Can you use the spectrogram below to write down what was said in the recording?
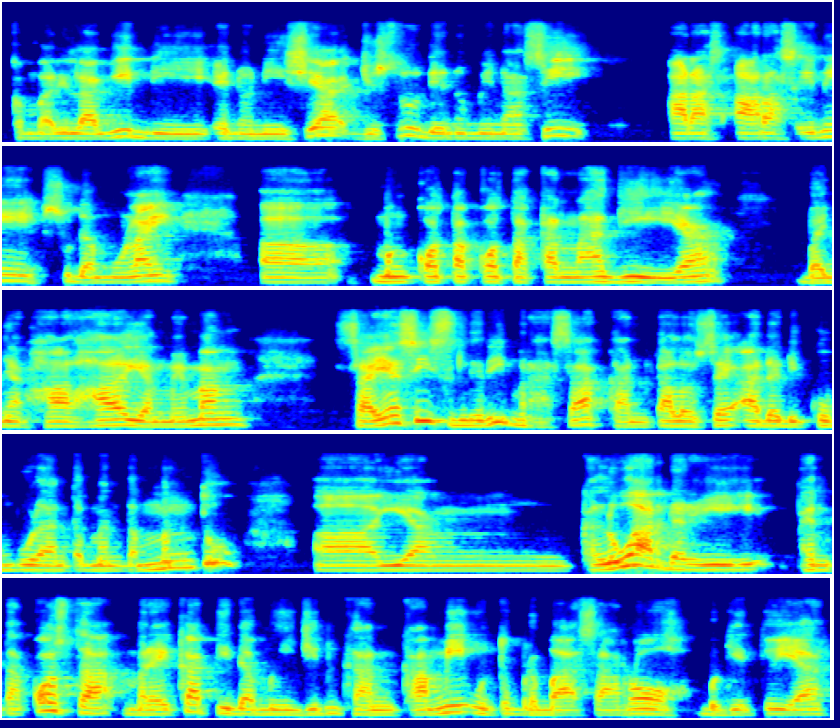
kembali lagi di Indonesia justru denominasi aras-aras ini sudah mulai uh, mengkotak-kotakan lagi ya banyak hal-hal yang memang saya sih sendiri merasakan kalau saya ada di kumpulan teman-teman tuh uh, yang keluar dari Pentakosta mereka tidak mengizinkan kami untuk berbahasa roh begitu ya.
